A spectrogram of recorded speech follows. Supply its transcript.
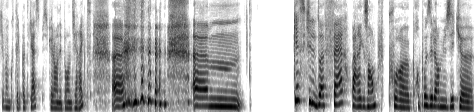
qui vont écouter le podcast, puisque là on n'est pas en direct. Euh, qu'est-ce qu'ils doivent faire, par exemple, pour proposer leur musique à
